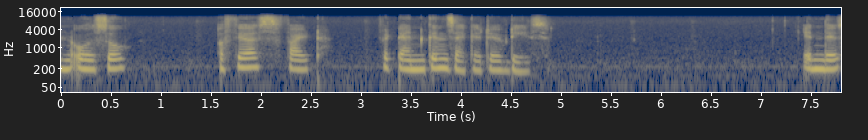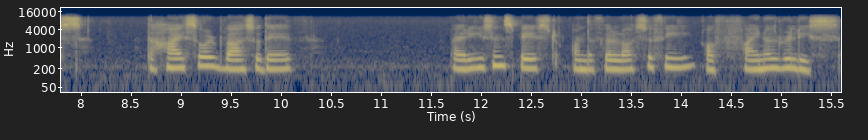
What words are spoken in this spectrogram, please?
and also a fierce fight for 10 consecutive days. In this, the high souled Vasudev, by reasons based on the philosophy of final release,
